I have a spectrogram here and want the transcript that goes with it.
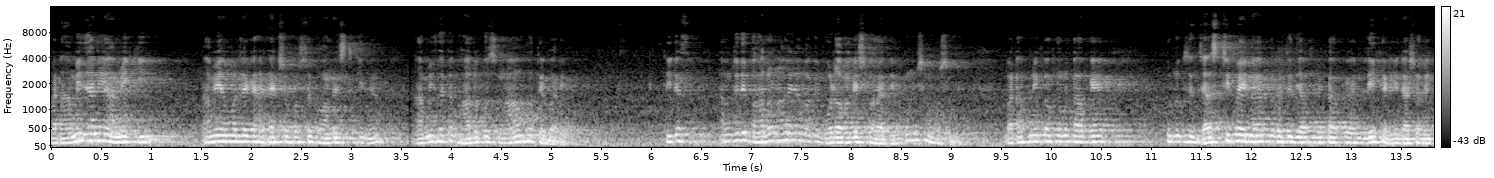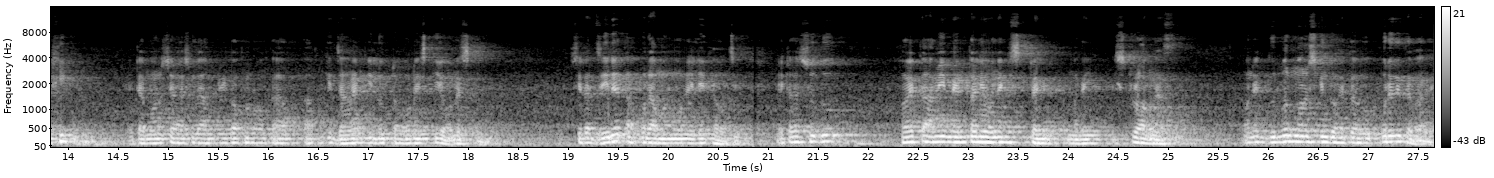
বাট আমি জানি আমি কি, আমি আমার জায়গায় একশো পার্সেন্ট অনেস্ট কিনা, আমি হয়তো ভালো কোচ নাও হতে পারি, ঠিক আছে? আমি যদি ভালো না হয় আমাকে বোর্ড আমাকে সরাই দিবে, কোনো সমস্যা নেই। বাট আপনি কখনো কাউকে কোনো কিছু জাস্টিফাই না করে যদি আপনি কাউকে লিখেন, এটা আসলে ঠিক না। এটা মানুষের আসলে, আপনি কখনো আপনি কি জানেন কি লোকটা অনেস্ট কি অনেস্ট না? সেটা জেনে তারপরে আমার মনে লেখা উচিত। এটা শুধু, হয়তো আমি মেন্টালি অনেক মানে স্ট্রং আছি। অনেক দুর্বল মানুষ কিন্তু হয়তো করে দিতে পারে।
